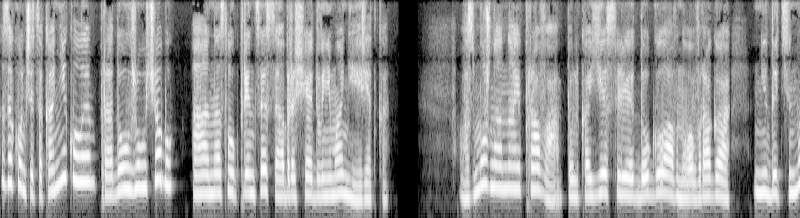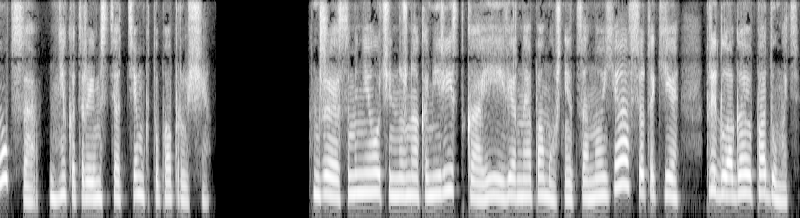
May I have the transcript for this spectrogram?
Закончатся каникулы, продолжу учебу, а на слуг принцессы обращают внимание редко. Возможно, она и права, только если до главного врага не дотянуться, некоторые мстят тем, кто попроще. «Джесс, мне очень нужна камеристка и верная помощница, но я все-таки предлагаю подумать».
